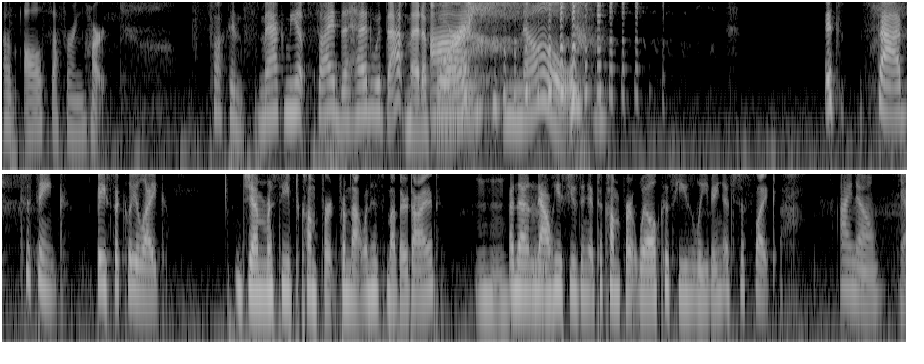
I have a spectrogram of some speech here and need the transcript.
of all suffering hearts. Fucking smack me upside the head with that metaphor. I know. It's sad to think, basically, like Jem received comfort from that when his mother died, mm-hmm. and then Mhm. now he's using it to comfort Will because he's leaving. It's just like, I know. Yeah.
